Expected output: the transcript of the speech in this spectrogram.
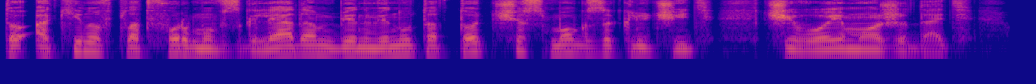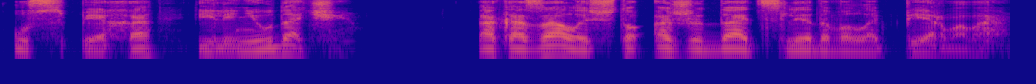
то, окинув платформу взглядом, Бенвенуто тотчас мог заключить, чего ему ожидать — успеха или неудачи. Оказалось, что ожидать следовало первого.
